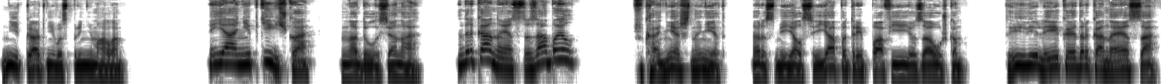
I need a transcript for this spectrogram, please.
никак не воспринимала. «Я не птичка», – надулась она. «Драконесса забыл?» «Конечно нет», – рассмеялся я, потрепав ее за ушком. «Ты великая драконесса!»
